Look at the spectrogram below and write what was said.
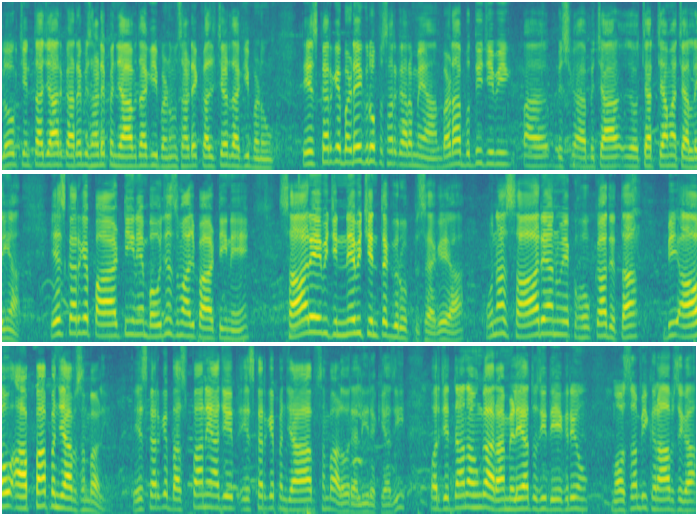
ਲੋਕ ਚਿੰਤਾ ਜ਼ਾਹਰ ਕਰ ਰਹੇ ਵੀ ਸਾਡੇ ਪੰਜਾਬ ਦਾ ਕੀ ਬਣੂ, ਸਾਡੇ ਕਲਚਰ ਦਾ ਕੀ ਬਣੂ। ਤੇ ਇਸ ਕਰਕੇ ਬੜੇ ਗਰੁੱਪ ਸਰਗਰਮ ਆ, ਬੜਾ ਬੁੱਧੀਜੀਵੀ ਵਿਚਾਰ, ਚਰਚਾਵਾਂ ਚੱਲ ਰਹੀਆਂ। ਇਸ ਕਰਕੇ ਪਾਰਟੀ ਨੇ, ਬਹੁਜਨ ਸਮਾਜ ਪਾਰਟੀ ਨੇ ਸਾਰੇ ਵੀ ਜਿੰਨੇ ਵੀ ਚਿੰਤਕ ਗਰੁੱਪਸ ਹੈਗੇ ਆ, ਉਹਨਾਂ ਸਾਰਿਆਂ ਨੂੰ ਇੱਕ ਹੋਕਾ ਦਿੱਤਾ ਵੀ ਆਓ ਆਪਾਂ ਪੰਜਾਬ ਸੰਭਾਲੀ ਤੇ ਇਸ ਕਰਕੇ ਬਸਪਾ ਨੇ ਅੱਜ ਇਹ- ਇਸ ਕਰਕੇ ਪੰਜਾਬ ਸੰਭਾਲੋ ਰੈਲੀ ਰੱਖਿਆ ਸੀ ਔਰ ਜਿੱਦਾਂ ਦਾ ਹੁੰਗਾਰਾ ਮਿਲਿਆ ਤੁਸੀਂ ਦੇਖ ਰਹੇ ਹੋ ਮੌਸਮ ਵੀ ਖਰਾਬ ਸੀਗਾ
